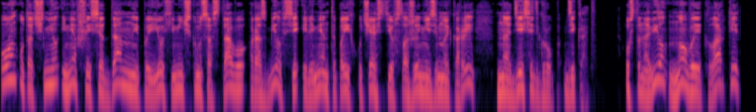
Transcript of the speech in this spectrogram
Он уточнил имевшиеся данные по ее химическому составу, разбил все элементы по их участию в сложении земной коры на 10 групп, декад установил новые кларки,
